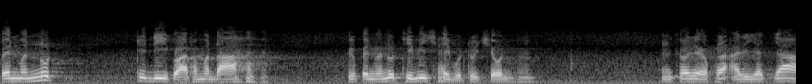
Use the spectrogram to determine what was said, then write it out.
เป็นมนุษย์ที่ดีกว่าธรรมดา คือเป็นมนุษย์ที่ไม่ใช่บุตรชนมันเขาเรียกพระอริยเจ้า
